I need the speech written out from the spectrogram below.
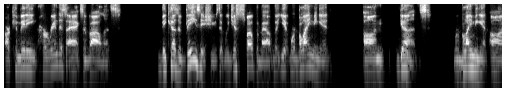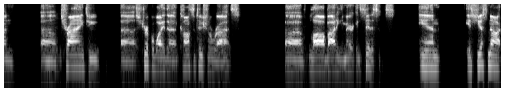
are committing horrendous acts of violence because of these issues that we just spoke about, but yet we're blaming it on guns. We're blaming it on uh, trying to uh, strip away the constitutional rights of law abiding American citizens. And it's just not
